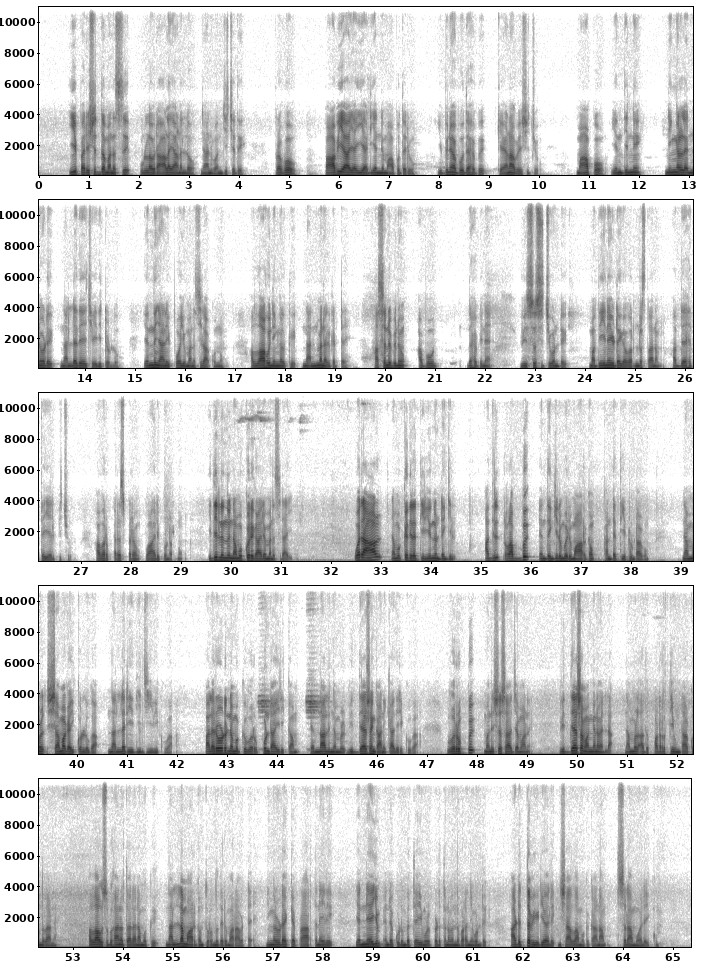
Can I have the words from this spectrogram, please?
ഈ പരിശുദ്ധ മനസ്സ് ഉള്ള ഒരാളെയാണല്ലോ ഞാൻ വഞ്ചിച്ചത്. പ്രഭോ പാപിയായ ഈ അടിയന് മാപ്പ് തരൂ. ഇബിനു അബൂദഹബ് കേണാപേക്ഷിച്ചു. മാപ്പോ എന്തിന്? നിങ്ങൾ എന്നോട് നല്ലതേ ചെയ്തിട്ടുള്ളൂ എന്ന് ഞാൻ ഇപ്പോഴും മനസ്സിലാക്കുന്നു. അള്ളാഹു നിങ്ങൾക്ക് നന്മ നൽകട്ടെ. ഹസനുബിനു അബൂ ദഹബിനെ വിശ്വസിച്ചുകൊണ്ട് മദീനയുടെ ഗവർണർ സ്ഥാനം അദ്ദേഹത്തെ ഏൽപ്പിച്ചു. അവർ പരസ്പരം വാരിപ്പുണർന്നു. ഇതിൽ നിന്ന് നമുക്കൊരു കാര്യം മനസ്സിലായി. ഒരാൾ നമുക്കെതിരെ തിരിയുന്നുണ്ടെങ്കിൽ അതിൽ റബ്ബ് എന്തെങ്കിലും ഒരു മാർഗം കണ്ടെത്തിയിട്ടുണ്ടാകും. നമ്മൾ ക്ഷമ കൈക്കൊള്ളുക നല്ല രീതിയിൽ ജീവിക്കുക. പലരോടും നമുക്ക് വെറുപ്പുണ്ടായിരിക്കാം എന്നാലും നമ്മൾ വിദ്വേഷം കാണിക്കാതിരിക്കുക. വെറുപ്പ് മനുഷ്യ സഹജമാണ് വിദ്വേഷം അങ്ങനെയല്ല നമ്മൾ അത് പടർത്തി ഉണ്ടാക്കുന്നതാണ്. അള്ളാഹു സുബാനു താല നമുക്ക് നല്ല മാർഗം തുറന്നു തരുമാറാവട്ടെ. നിങ്ങളുടെയൊക്കെ പ്രാർത്ഥനയിൽ എന്നെയും എന്റെ കുടുംബത്തെയും ഉൾപ്പെടുത്തണമെന്ന് പറഞ്ഞുകൊണ്ട് അടുത്ത വീഡിയോയിൽ ഇൻഷാ അള്ളാഹ് നമുക്ക് കാണാം. അസ്സാം വലൈക്കും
